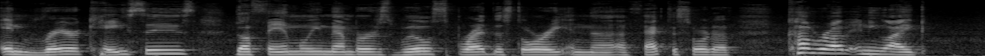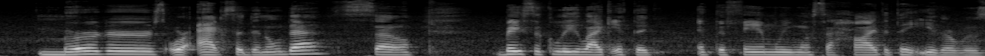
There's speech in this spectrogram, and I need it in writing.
in rare cases, the family members will spread the story in the effect to sort of cover up any like murders or accidental deaths. So basically, like if the if the family wants to hide that they either was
